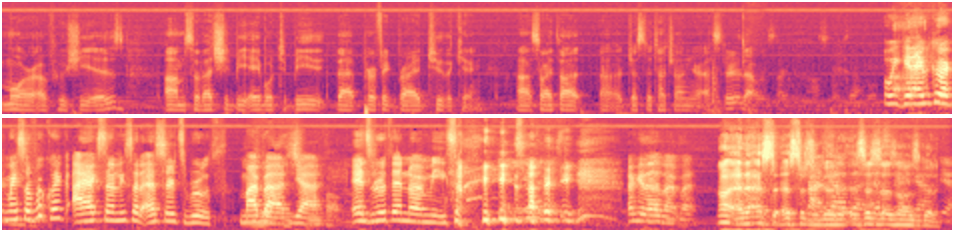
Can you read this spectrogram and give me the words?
more of who she is, um, so that she'd be able to be that perfect bride to the king. Uh, so I thought, uh, just to touch on your Esther, that was like an awesome example. Wait, can I correct myself real quick? I accidentally said Esther. It's Ruth. My Ruth bad. is Yeah, Ruth. it's Ruth and Noemi. Sorry, sorry. Okay, that was my bad. No, and Esther, Esther's a good. yeah, Esther's is always yeah, good. Yeah,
